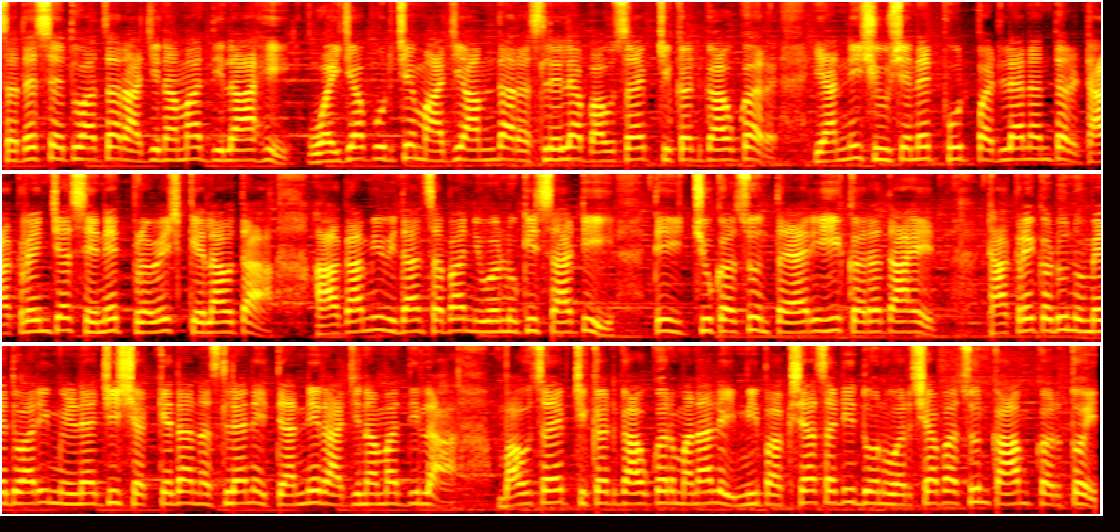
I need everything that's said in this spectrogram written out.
सदस्यत्वाचा राजीनामा दिला आहे. वैजापूरचे माजी आमदार असलेल्या भाऊसाहेब चिकटगावकर यांनी शिवसेनेत फूट पडल्यानंतर ठाकरेंच्या सेनेत प्रवेश केला होता. आगामी विधानसभा निवडणुकीसाठी ते इच्छुक असून तयारीही करत आहेत. ठाकरेकडून उमेदवारी मिळण्याची शक्यता नसल्याने त्यांनी राजीनामा दिला. भाऊसाहेब चिकटगावकर म्हणाले मी पक्षासाठी दोन वर्षापासून काम करतोय.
